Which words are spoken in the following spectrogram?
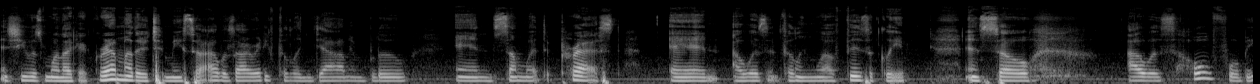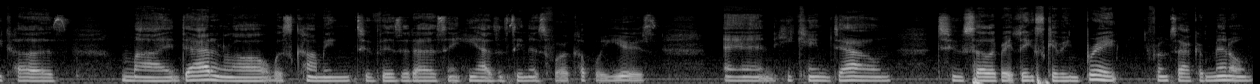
and she was more like a grandmother to me. So I was already feeling down and blue and somewhat depressed, and I wasn't feeling well physically. And so I was hopeful because my dad in law was coming to visit us, and he hasn't seen us for a couple of years. And he came down to celebrate Thanksgiving break from Sacramento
